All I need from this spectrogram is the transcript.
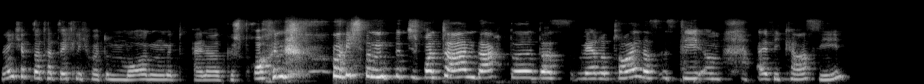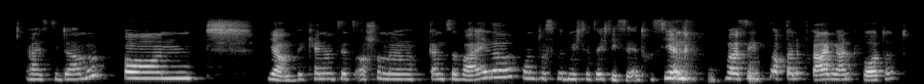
Ich habe da tatsächlich heute Morgen mit einer gesprochen, wo ich schon spontan dachte, das wäre toll. Das ist die ähm, Alfie Kasi, heißt die Dame. Und ja, wir kennen uns jetzt auch schon eine ganze Weile und das würde mich tatsächlich sehr interessieren, was sie auf deine Fragen antwortet.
